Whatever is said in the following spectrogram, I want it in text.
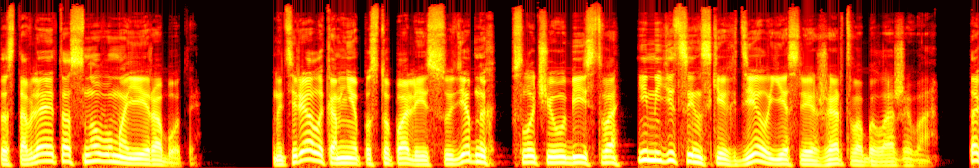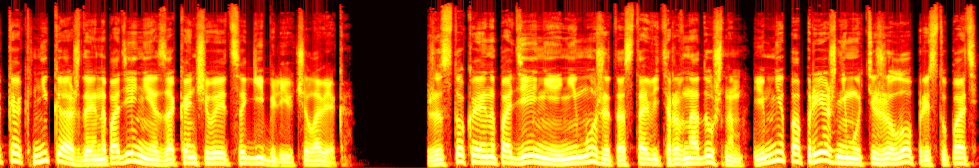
составляет основу моей работы. Материалы ко мне поступали из судебных в случае убийства и медицинских дел, если жертва была жива. Так как не каждое нападение заканчивается гибелью человека. Жестокое нападение не может оставить равнодушным, и мне по-прежнему тяжело приступать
